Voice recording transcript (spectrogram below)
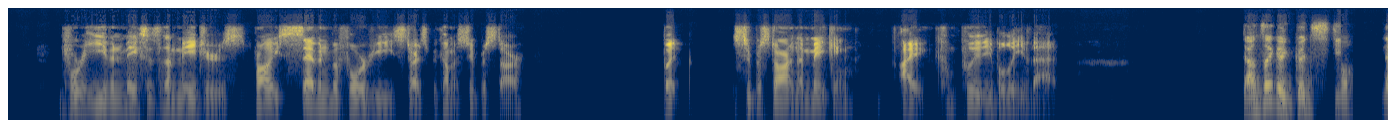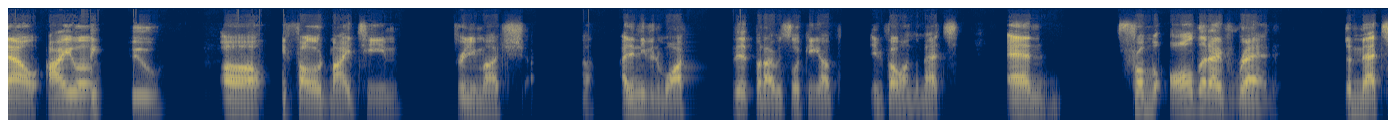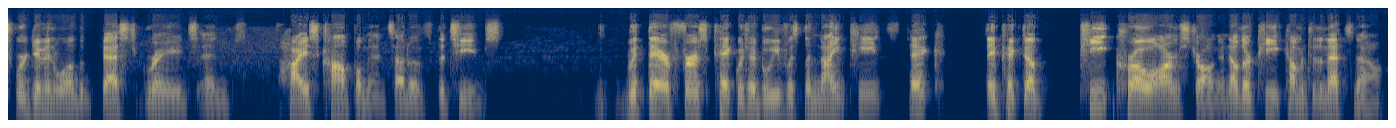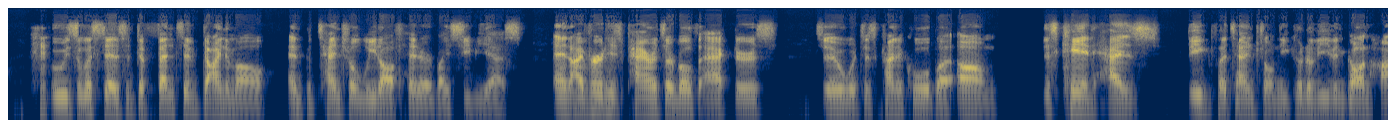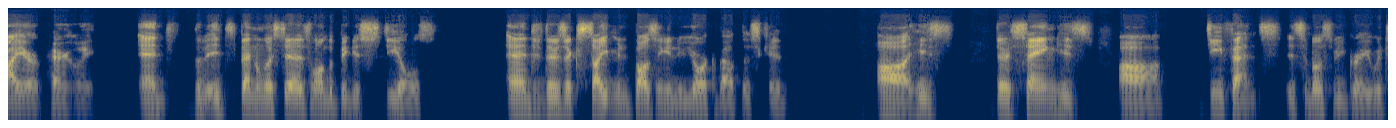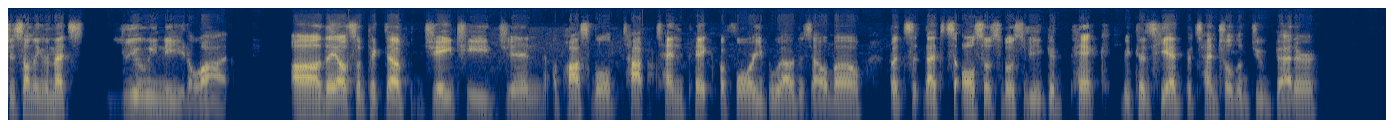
before he even makes it to the majors. Probably seven before he starts to become a superstar. But superstar in the making, I completely believe that. Sounds like a good steal. Now, I like to uh followed my team pretty much. Uh, I didn't even watch it, but I was looking up info on the Mets and from all that I've read, the Mets were given one of the best grades and highest compliments out of the teams. With their first pick, which I believe was the 19th pick, they picked up Pete Crow Armstrong, another Pete coming to the Mets now who is listed as a defensive dynamo and potential leadoff hitter by CBS. And I've heard his parents are both actors too, which is kind of cool. But um, this kid has big potential, and he could have even gone higher apparently. And the, it's been listed as one of the biggest steals. And there's excitement buzzing in New York about this kid. Uh, his they're saying his uh defense is supposed to be great, which is something the Mets really need a lot. Uh, they also picked up JT Ginn, a possible top 10 pick before he blew out his elbow, but that's also supposed to be a good pick because he had potential to do better.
